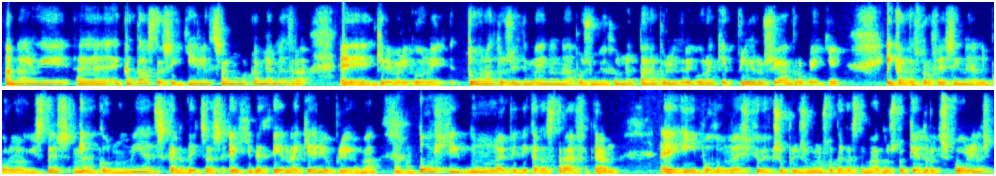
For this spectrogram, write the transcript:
ανάλογη ε, κατάσταση. Εκεί ελήφθησαν όμω κάποια μέτρα. Ε, κύριε Μελικόνη, τώρα το ζήτημα είναι να αποζημιωθούν πάρα πολύ γρήγορα και πλήρως οι άνθρωποι εκεί. Οι καταστροφές είναι ανυπολόγιστες. Ναι. Η οικονομία της Καρδίτσας έχει δεχθεί ένα κέριο πλήγμα, όχι μόνο επειδή καταστράφηκαν ε, οι υποδομές και ο εξοπλισμός των καταστημάτων στο κέντρο της πόλης,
